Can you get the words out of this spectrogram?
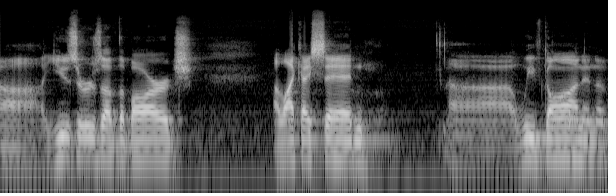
uh, users of the barge. Uh, like I said, uh, we've gone in a,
